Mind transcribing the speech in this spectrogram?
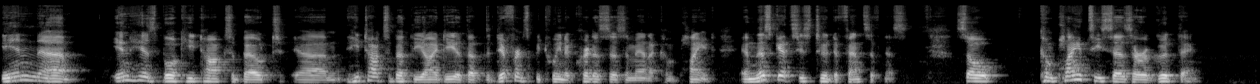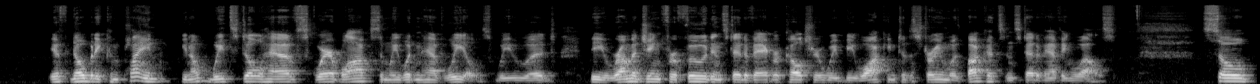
In uh, in his book, he talks about um, he talks about the idea that the difference between a criticism and a complaint, and this gets us to defensiveness. So complaints, he says, are a good thing. If nobody complained, you know, we'd still have square blocks and we wouldn't have wheels. We would be rummaging for food instead of agriculture. We'd be walking to the stream with buckets instead of having wells. So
